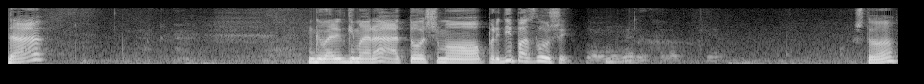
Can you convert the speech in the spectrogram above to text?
Да? Говорит Гимара, Тошмо, приди послушай. Что?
